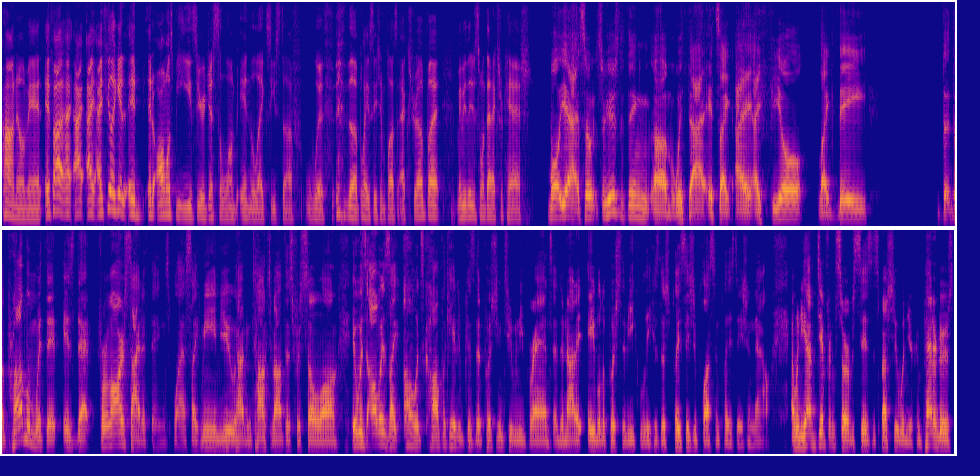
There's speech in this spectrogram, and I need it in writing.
I don't know, man. If I I I- feel like it it it'd almost be easier just to lump in the legacy stuff with the PlayStation Plus Extra, but maybe they just want that extra cash. Well, yeah. So so here's the thing um, with that. It's like I I feel like they the, the problem with it is that from our side of things, bless, like me and you mm-hmm. having talked about this for so long, it was always like, oh, it's complicated because they're pushing too many brands and they're not able to push them equally because there's PlayStation Plus and PlayStation Now. And when you have different services, especially when your competitors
